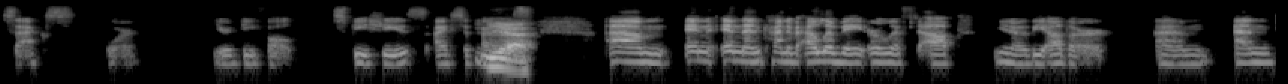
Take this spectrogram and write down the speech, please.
sex or your default species i suppose. Yeah. Um and and then kind of elevate or lift up you know the other um and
